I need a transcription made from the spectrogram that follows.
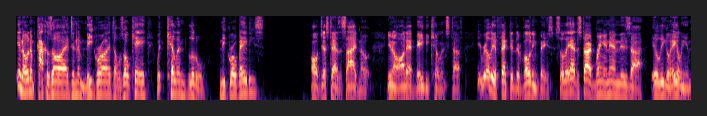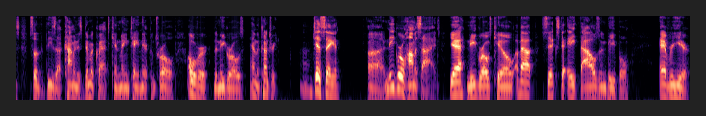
You know, them caucasoids and them negroids I was okay with killing little Negro babies. Oh, just as a side note, you know, all that baby killing stuff, it really affected their voting base. So they had to start bringing in these uh, illegal aliens so that these uh, communist Democrats can maintain their control over the Negroes and the country. Uh, just saying. Uh, Negro homicides. Yeah, Negroes kill about six to 8,000 people every year,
